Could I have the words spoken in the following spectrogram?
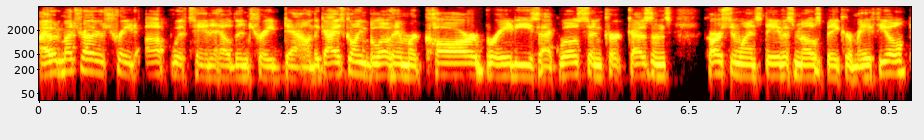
I would much rather trade up with Tannehill than trade down. The guys going below him are Carr, Brady, Zach Wilson, Kirk Cousins, Carson Wentz, Davis Mills, Baker Mayfield.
